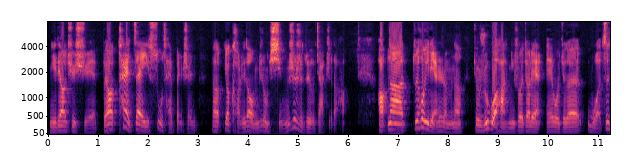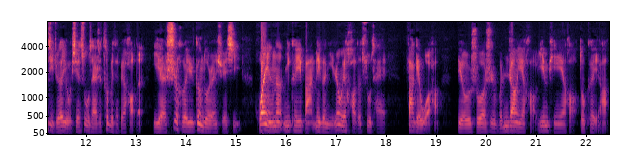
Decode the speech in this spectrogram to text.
你一定要去学，不要太在意素材本身，要要考虑到我们这种形式是最有价值的哈。好，那最后一点是什么呢？就如果哈，你说教练，哎，我觉得我自己觉得有些素材是特别特别好的，也适合于更多人学习。欢迎呢，你可以把那个你认为好的素材发给我哈，比如说是文章也好，音频也好，都可以哈。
